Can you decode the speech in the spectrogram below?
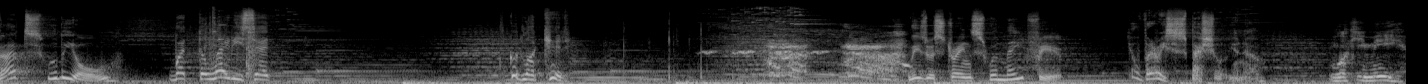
That will be all. But the lady said... Good luck, kid. These restraints were made for you. You're very special, you know. Lucky me.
